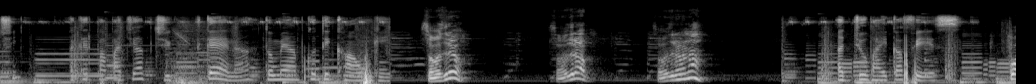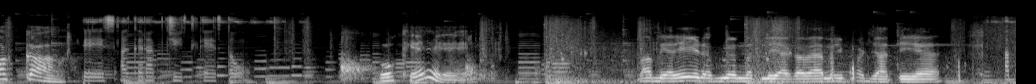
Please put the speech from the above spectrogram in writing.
जी। अगर पापा जी आप जीत गए ना तो मैं आपको दिखाऊँगी। समझ रहे हो? समझ रहे हो आप? समझ रहे हो ना? अज्जू भाई का फेस। पक्का? फेस अगर आप जीत गए तो। ओके। भाभी अरे डब्ल्यू मत लिया करो यार मेरी फट जाती है। अब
